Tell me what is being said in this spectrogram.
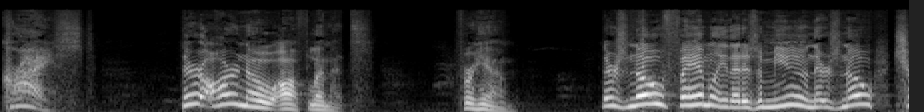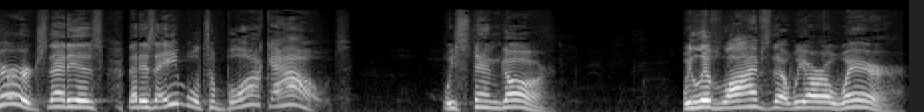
Christ. There are no off limits for him. There's no family that is immune. There's no church that is, that is able to block out. We stand guard. We live lives that we are aware.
